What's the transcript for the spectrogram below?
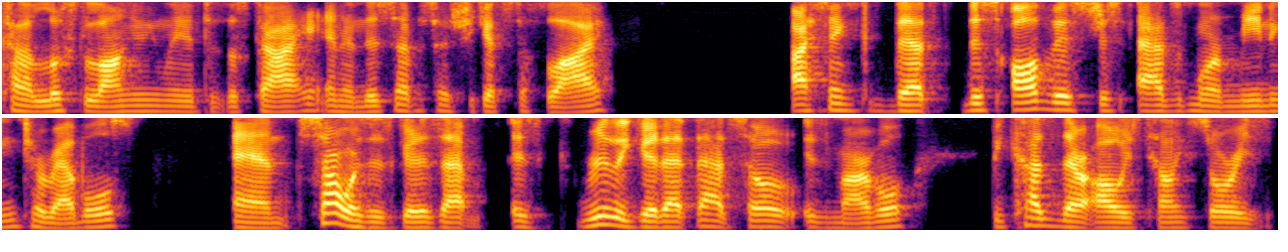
kind of looks longingly into the sky, and in this episode, she gets to fly. I think that this all this just adds more meaning to Rebels, and Star Wars is good as that is really good at that. So is Marvel because they're always telling stories,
